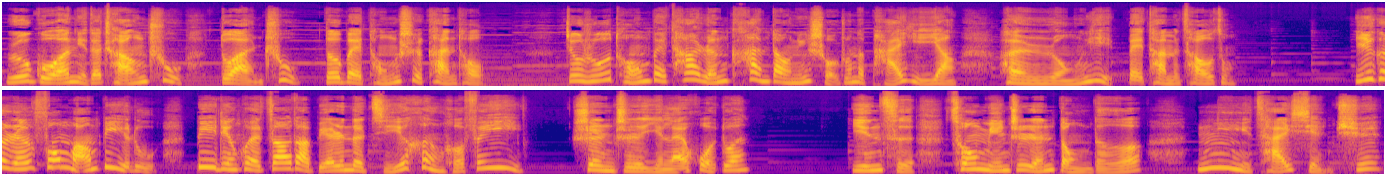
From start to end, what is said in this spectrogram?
如果你的长处、短处都被同事看透，就如同被他人看到你手中的牌一样，很容易被他们操纵。一个人锋芒毕露，必定会遭到别人的嫉恨和非议，甚至引来祸端。因此，聪明之人懂得逆才显缺，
